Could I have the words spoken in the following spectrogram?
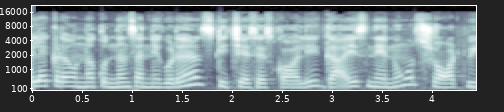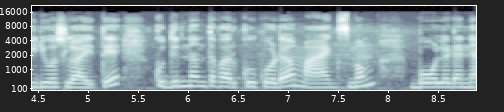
ఇలా ఇక్కడ ఉన్న కుందన్స్ అన్నీ కూడా స్టిచ్ చేసేసుకోవాలి. గాయస్ నేను షార్ట్ వీడియోస్లో అయితే కుదిరినంత వరకు కూడా మ్యాక్సిమం బోల్డ్ అనే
